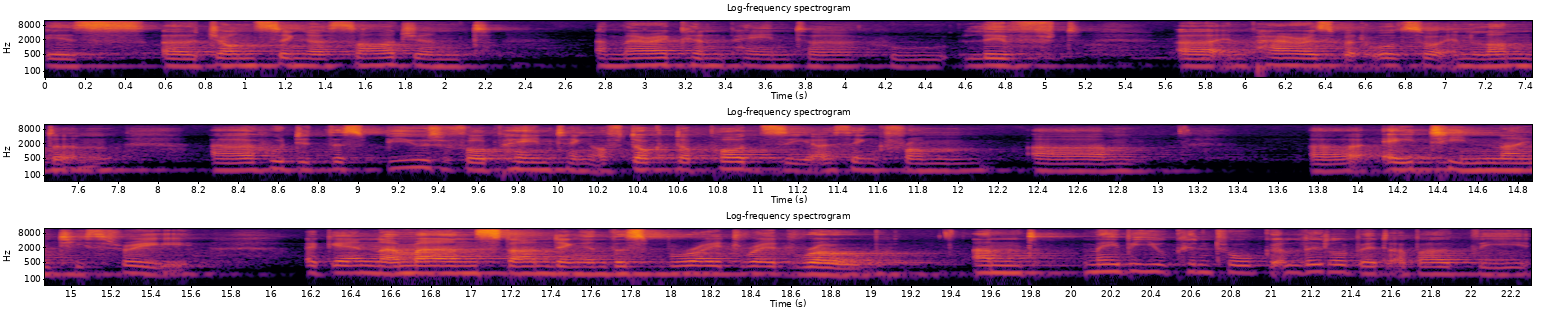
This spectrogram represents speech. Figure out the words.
is uh, John Singer Sargent, American painter who lived uh, in Paris but also in London, uh, who did this beautiful painting of Dr. Pozzi, I think from um, 1893. Uh, Again, a man standing in this bright red robe. And maybe you can talk a little bit about the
